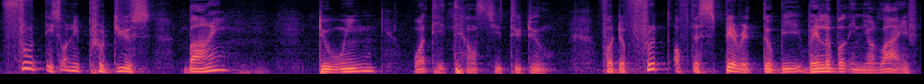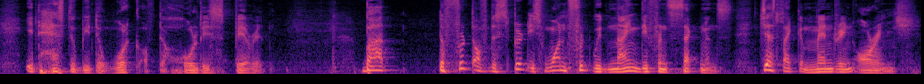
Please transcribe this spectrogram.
Fruit is only produced by doing what He tells you to do. For the fruit of the Spirit to be available in your life, it has to be the work of the Holy Spirit. But the fruit of the Spirit is one fruit with nine different segments, just like a mandarin orange.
